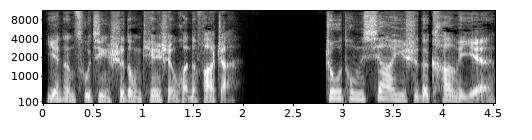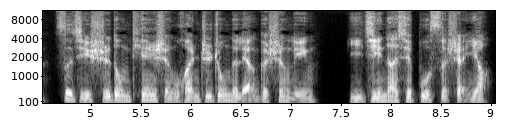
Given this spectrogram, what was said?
也能促进十洞天神环的发展。周通下意识的看了眼自己十洞天神环之中的两个圣灵，以及那些不死神药。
